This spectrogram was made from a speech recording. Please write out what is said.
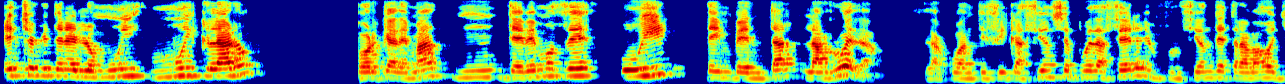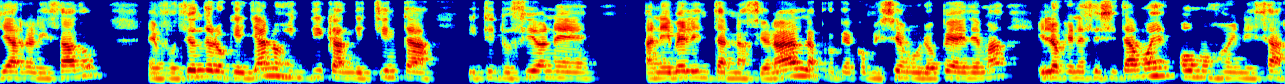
Esto hay que tenerlo muy, muy claro porque además mm, debemos de huir de inventar la rueda. La cuantificación se puede hacer en función de trabajos ya realizados, en función de lo que ya nos indican distintas instituciones a nivel internacional, la propia Comisión Europea y demás, y lo que necesitamos es homogeneizar.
